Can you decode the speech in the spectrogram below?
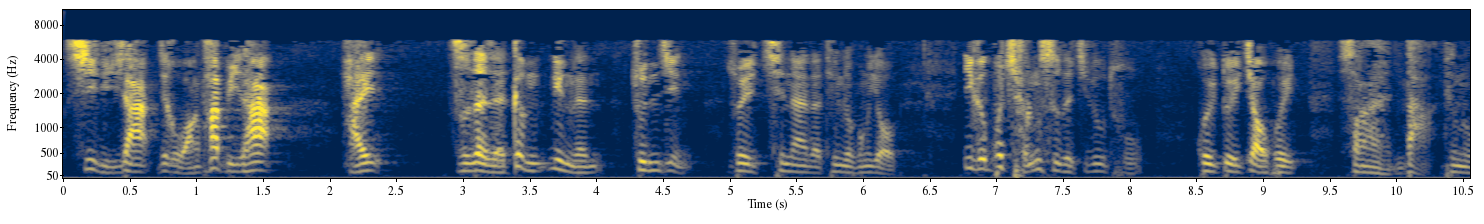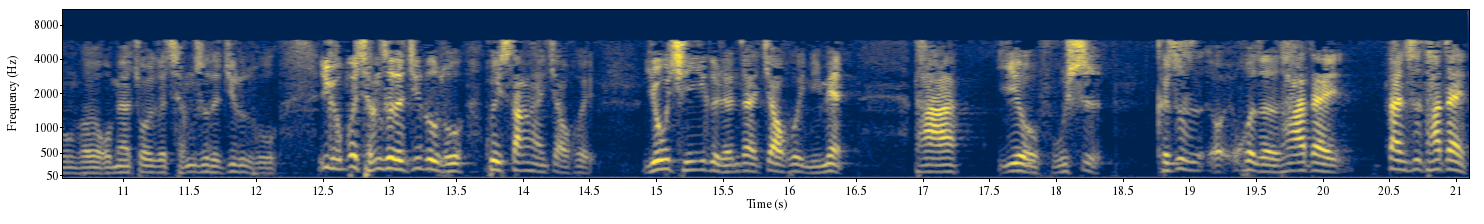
西底家这个王，他比他还值得人更令人尊敬。所以，亲爱的听众朋友，一个不诚实的基督徒会对教会。伤害很大，听众朋友，我们要做一个诚实的基督徒。一个不诚实的基督徒会伤害教会，尤其一个人在教会里面，他也有服侍，可是或者他在，但是他在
